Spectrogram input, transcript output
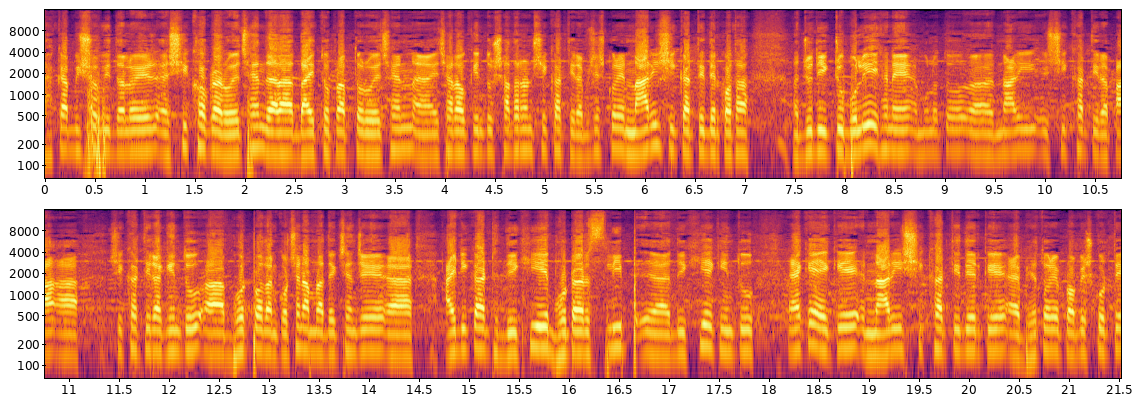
ঢাকা বিশ্ববিদ্যালয়ের শিক্ষকরা রয়েছেন, যারা দায়িত্বপ্রাপ্ত রয়েছেন। এছাড়াও কিন্তু সাধারণ শিক্ষার্থীরা, বিশেষ করে নারী শিক্ষার্থীদের কথা যদি একটু বলি, এখানে মূলত নারী শিক্ষার্থীরা শিক্ষার্থীরা কিন্তু ভোট প্রদান করছেন। আমরা দেখছেন যে আইডি কার্ড দেখিয়ে, ভোটার স্লিপ দেখিয়ে কিন্তু একে একে নারী শিক্ষার্থীদেরকে ভেতরে প্রবেশ করতে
